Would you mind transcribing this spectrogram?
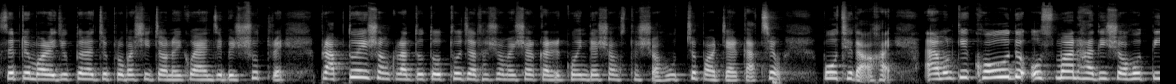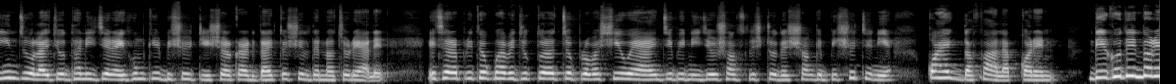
সেপ্টেম্বরে যুক্তরাজ্য প্রবাসী জনৈক আইনজীবীর সূত্রে প্রাপ্ত এই সংক্রান্ত তথ্য যথাসময় সরকারের গোয়েন্দা সংস্থা সহ উচ্চ পর্যায়ের কাছেও পৌঁছে দেওয়া হয়। এমনকি খোদ ওসমান হাদি সহ তিন জুলাই যোদ্ধা নিজেরাই হুমকির বিষয়টি সরকারের দায়িত্বশীলদের নজরে আনেন। এছাড়া পৃথকভাবে যুক্তরাজ্য প্রবাসী ও আইনজীবী নিজের সংশ্লিষ্টদের সঙ্গে বিষয়টি নিয়ে কয়েক দফা আলাপ করেন। দীর্ঘদিন ধরে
